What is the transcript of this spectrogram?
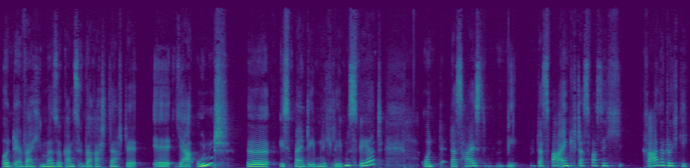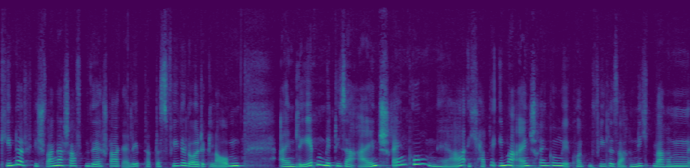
Und er war ich immer so ganz überrascht, dachte, äh, ja und? Äh, ist mein Leben nicht lebenswert? Und das heißt, wie, das war eigentlich das, was ich gerade durch die Kinder, durch die Schwangerschaften sehr stark erlebt habe, dass viele Leute glauben, ein Leben mit dieser Einschränkung, ja, ich hatte immer Einschränkungen, wir konnten viele Sachen nicht machen,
